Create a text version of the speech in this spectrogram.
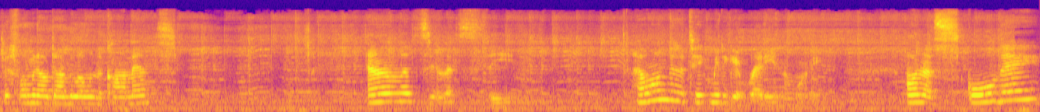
just let me know down below in the comments. And let's see, let's see. How long does it take me to get ready in the morning? On a school day,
